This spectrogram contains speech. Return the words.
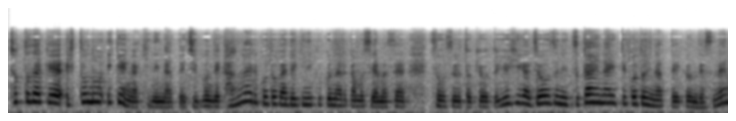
ちょっとだけ人の意見が気になって自分で考えることができにくくなるかもしれません。そうすると今日という日が上手に使えないということになっていくんですね。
